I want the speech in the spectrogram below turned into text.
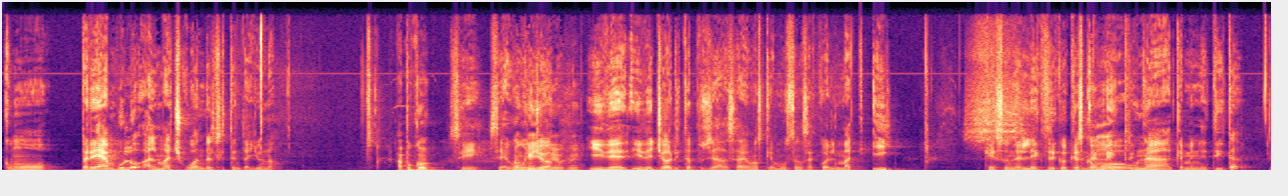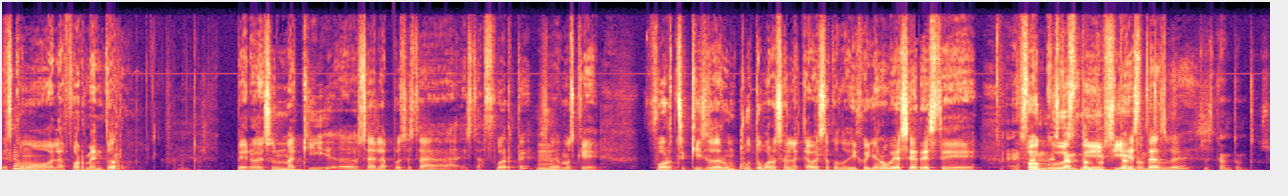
como preámbulo al Match One del 71. ¿A poco? Sí, según yo. Y, de, y de hecho, ahorita, pues ya sabemos que Mustang sacó el Mac E, que es un eléctrico, que es Un como eléctrico. una camionetita. Es como la Formentor, Formentor. pero es un Mac E. O sea, la apuesta está, está fuerte. Ujú. Sabemos que Ford se quiso dar un puto barazo en la cabeza cuando dijo, ya no voy a hacer este. Están, Focus están ni tontos, están fiestas, güey. Están tontos.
